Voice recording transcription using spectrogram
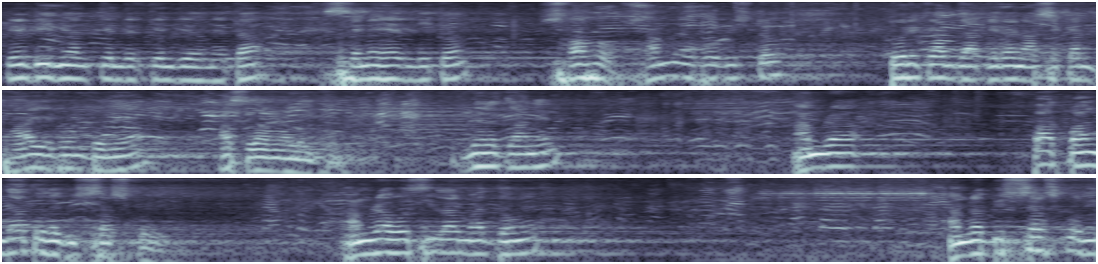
ট্রেড ইউনিয়ন কেন্দ্রের কেন্দ্রীয় নেতা স্নেহের লিটন সহ সামনে উপবিষ্ট তরিকান জাকিরান আশেকান ভাই এবং বোনেরা, আসসালামু আলাইকুম। আপনারা জানেন, আমরা পাক পাঞ্জাতনে বিশ্বাস করি। আমরা ওসিলার মাধ্যমে আমরা বিশ্বাস করি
